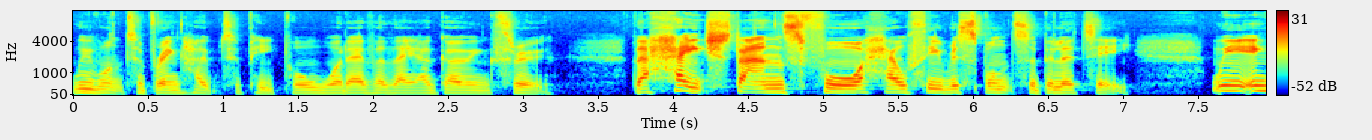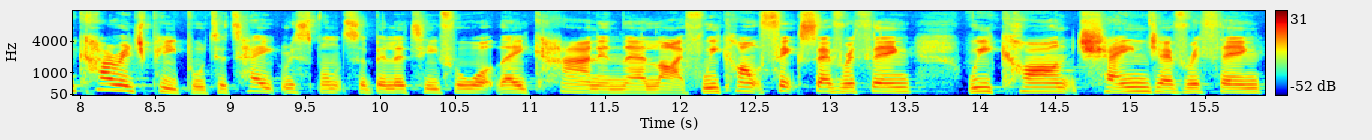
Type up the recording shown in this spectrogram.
We want to bring hope to people, whatever they are going through. The H stands for healthy responsibility. We encourage people to take responsibility for what they can in their life. We can't fix everything, we can't change everything,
